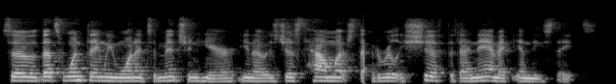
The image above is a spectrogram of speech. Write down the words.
So that's one thing we wanted to mention here, you know, is just how much that could really shift the dynamic in these states.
